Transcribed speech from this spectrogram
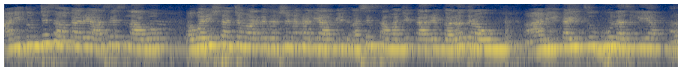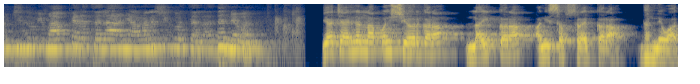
आणि तुमचे सहकार्य असेच लाभो वरिष्ठांच्या मार्गदर्शनाखाली आम्ही असेच सामाजिक कार्य करत राहू आणि काही चूक भूल असली आमची तुम्ही माफ करत चला आणि आम्हाला शिकवत चला. धन्यवाद. या चॅनलला आपण शेअर करा लाईक करा आणि सबस्क्राईब करा. धन्यवाद.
